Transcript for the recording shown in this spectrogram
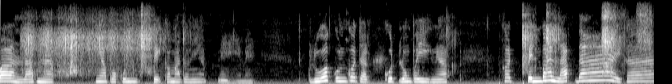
บ้านรับนะครับเนี่ยพอคุณเตะเข้ามาตัวนี้ครับนี่เห็นไหมหรือว่าคุณก็จะขุดลงไปอีกนะครับ ก็เป็นบ้านลับได้ครับ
